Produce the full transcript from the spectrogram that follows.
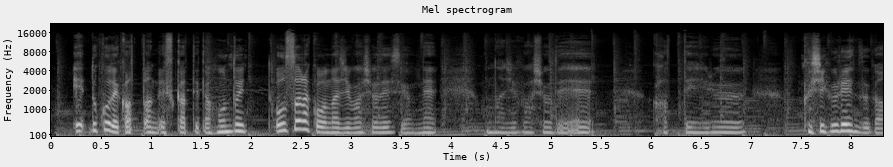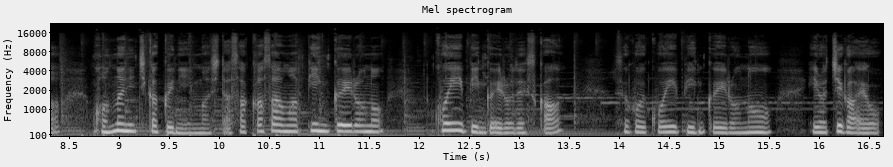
「えどこで買ったんですか?」って言ったら本当におそらく同じ場所ですよね同じ場所で買っている串フレンズがこんなに近くにいました。作家さんはピンク色の濃いピンク色ですか？すごい濃いピンク色の色違いを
